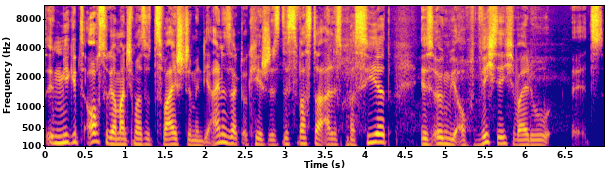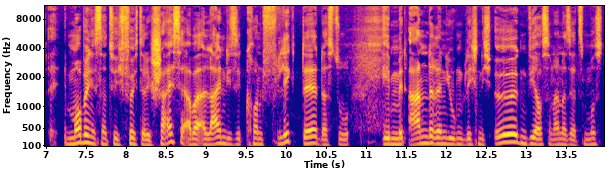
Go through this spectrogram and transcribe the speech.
in mir gibt es auch sogar manchmal so zwei Stimmen. Die eine sagt, okay, das, was da alles passiert, ist irgendwie auch wichtig, weil du äh, Mobbing ist natürlich fürchterlich scheiße, aber allein diese Konflikte, dass du eben mit anderen Jugendlichen nicht irgendwie auseinandersetzen musst,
